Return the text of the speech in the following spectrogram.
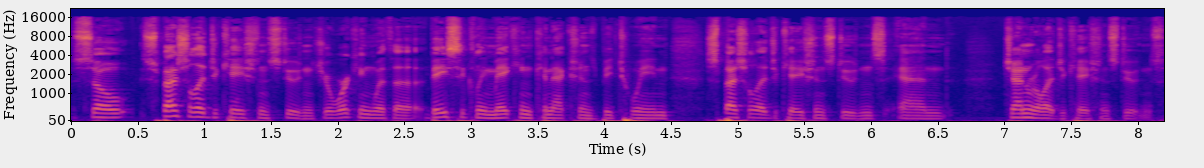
So, special education students, you're working with a basically making connections between special education students and general education students.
